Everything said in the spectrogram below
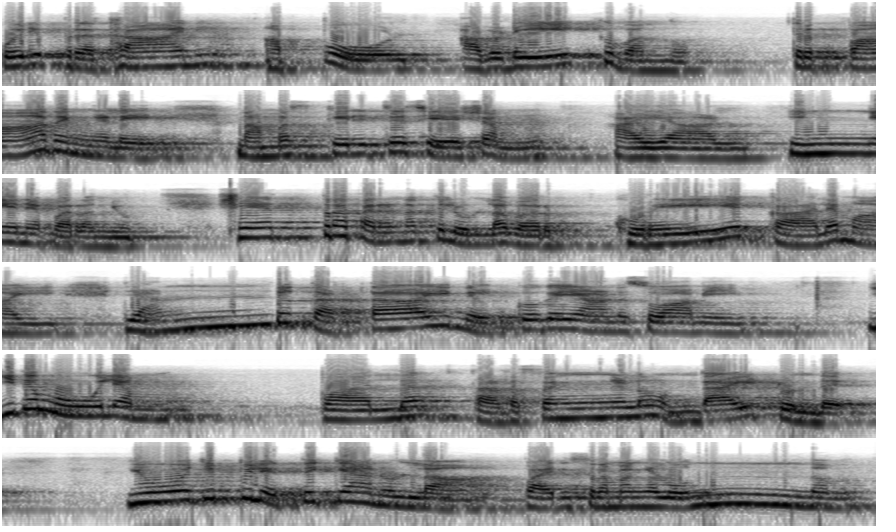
ഒരു പ്രധാനി അപ്പോൾ അവിടേക്ക് വന്നു. തൃപ്പാദങ്ങളെ നമസ്കരിച്ച ശേഷം അയാൾ ഇങ്ങനെ പറഞ്ഞു ക്ഷേത്ര ഭരണത്തിലുള്ളവർ കുറേ കാലമായി രണ്ടു തട്ടായി നിൽക്കുകയാണ് സ്വാമി. ഇതുമൂലം പല തടസ്സങ്ങളും ഉണ്ടായിട്ടുണ്ട്. യോജിപ്പിൽ എത്തിക്കാനുള്ള പരിശ്രമങ്ങൾ ഒന്നും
